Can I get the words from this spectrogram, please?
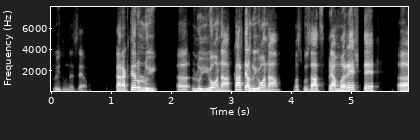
lui Dumnezeu. Caracterul lui, uh, lui Iona, cartea lui Iona, mă scuzați, preamărește uh,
